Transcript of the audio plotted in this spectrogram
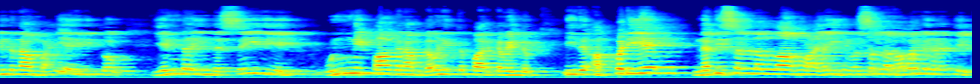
என்று நாம் வழியறிவித்தோம் என்ற இந்த செய்தியை உன்னிப்பாக நாம் கவனித்து பார்க்க வேண்டும். இது அப்படியே நபி ஸல்லல்லாஹு அலைஹி வஸல்லம் அவர்களிடத்தில்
